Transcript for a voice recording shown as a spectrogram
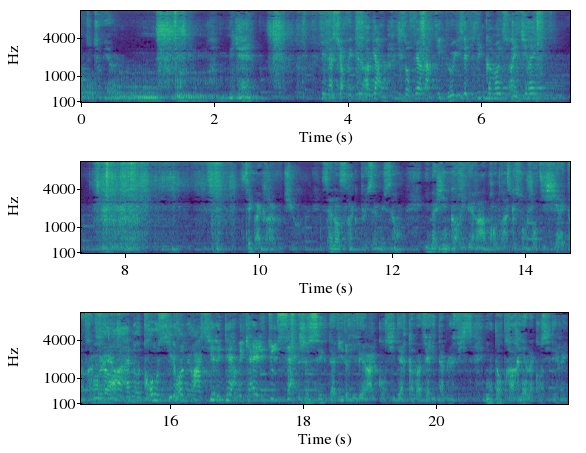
ans, tu te souviens Miguel Il a survécu, regarde Ils ont fait un article où ils expliquent comment ils s'en est tirés. C'est pas grave, Lucio. Ça n'en sera que plus amusant. Imagine quand Rivera apprendra ce que son gentil chien est en train de On faire. l'aura à notre eau s'il remuera ciel et terre, Michael, et tu le sais Je sais que David Rivera le considère comme un véritable fils. Il ne tentera rien à considérer,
